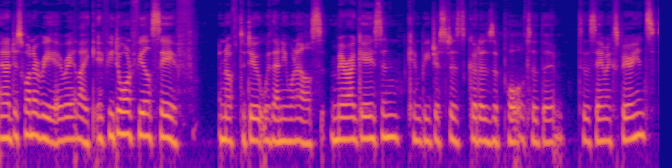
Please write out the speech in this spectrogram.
And i just want to reiterate like if you don't feel safe enough to do it with anyone else, mirror gazing can be just as good as a portal to the to the same experience.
